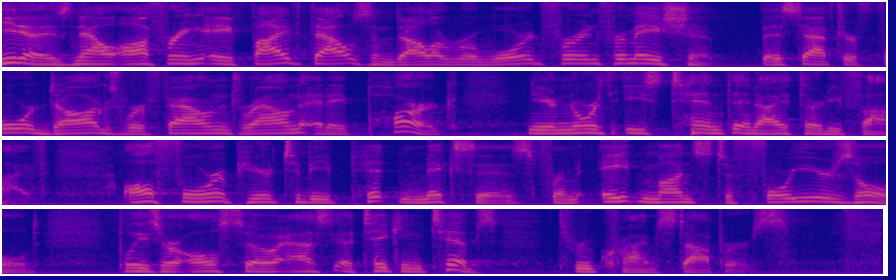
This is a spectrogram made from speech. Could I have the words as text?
PETA is now offering a $5,000 reward for information. This after four dogs were found drowned at a park near Northeast 10th and I-35. All four appear to be pit mixes from eight months to four years old. Police are also ask, uh, taking tips through Crime Stoppers.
